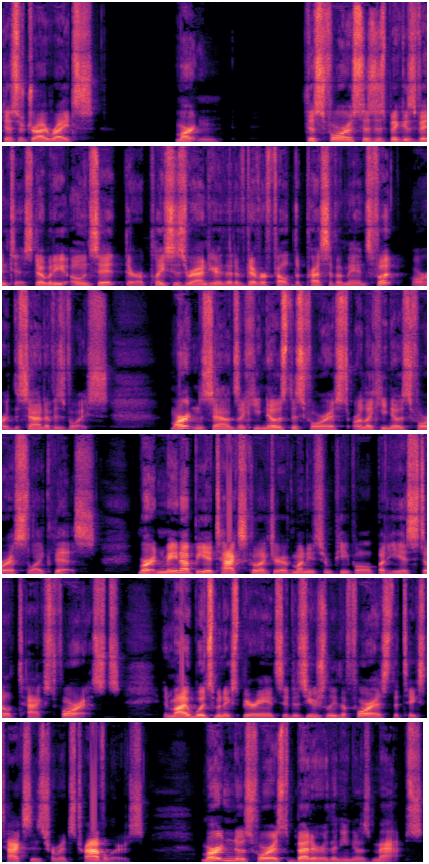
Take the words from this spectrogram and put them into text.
Desert Dry writes Martin, this forest is as big as Vintas. Nobody owns it. There are places around here that have never felt the press of a man's foot or heard the sound of his voice. Martin sounds like he knows this forest or like he knows forests like this. Martin may not be a tax collector of monies from people, but he has still taxed forests. In my woodsman experience, it is usually the forest that takes taxes from its travelers. Martin knows forests better than he knows maps.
